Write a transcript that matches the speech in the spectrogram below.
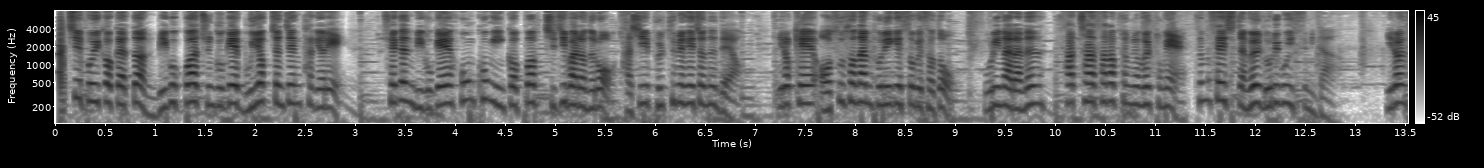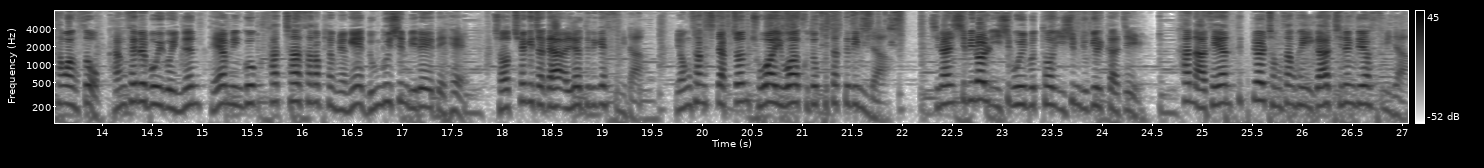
끝이 보일 것 같던 미국과 중국의 무역 전쟁 타결이 최근 미국의 홍콩 인권법 지지 발언으로 다시 불투명해졌는데요. 이렇게 어수선한 분위기 속에서도 우리나라는 4차 산업혁명을 통해 틈새 시장을 노리고 있습니다. 이런 상황 속 강세를 보이고 있는 대한민국 4차 산업혁명의 눈부신 미래에 대해 저 최 기자가 알려드리겠습니다. 영상 시작 전 좋아요와 구독 부탁드립니다. 지난 11월 25일부터 26일까지 한 아세안 특별 정상회의가 진행되었습니다.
